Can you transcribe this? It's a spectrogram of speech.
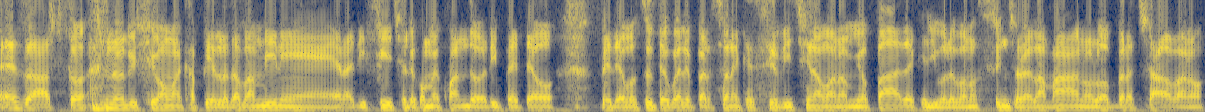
Esatto, non riuscivamo a capirlo da bambini, era difficile, come quando ripetevo, vedevo tutte quelle persone che si avvicinavano a mio padre, che gli volevano stringere la mano, lo abbracciavano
